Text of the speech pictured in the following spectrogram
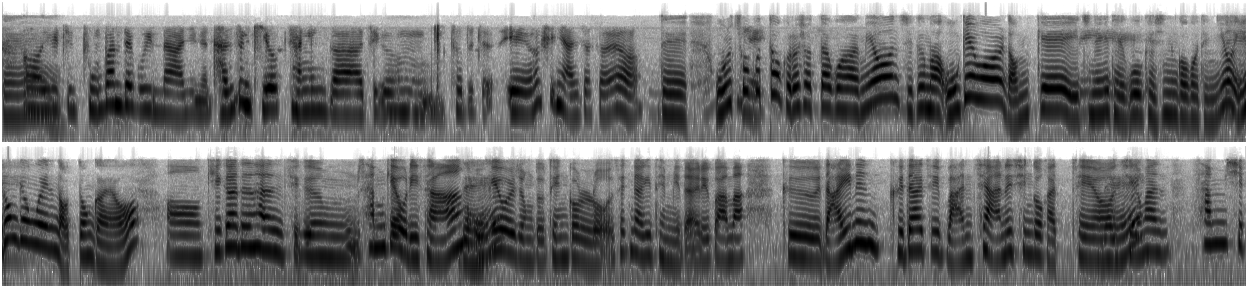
네. 어, 이게 지금 동반되고 있나 아니면 단순 기억 장애인가 지금 음. 저도 저, 예, 확신이 안 서서요. 네. 올 초부터 그러셨다고 하면 지금 한 5개월 넘게 이 진행이 네. 되고 계시는 거거든요. 네. 이런 경우에는 어떤가요? 어, 기간은 한 지금 3개월 이상, 네. 5개월 정도 된 걸로 생각이 됩니다. 그리고 아마 그 나이는 그다지 많지 않으신 것 같아요. 네. 지금 한 30대,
